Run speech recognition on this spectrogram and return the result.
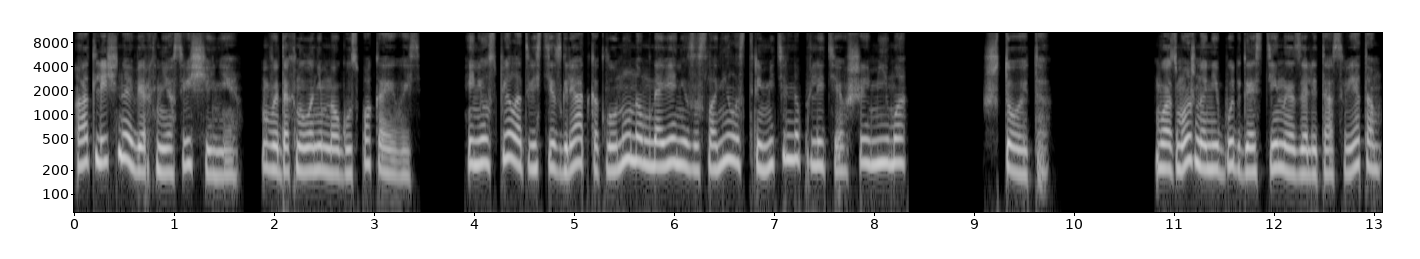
«Отличное верхнее освещение», — выдохнула немного, успокаиваясь и не успел отвести взгляд, как луну на мгновение заслонила стремительно прилетевшая мимо. Что это? Возможно, не будь гостиная залита светом,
